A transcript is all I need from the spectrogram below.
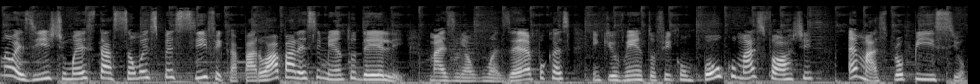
Não existe uma estação específica para o aparecimento dele, mas em algumas épocas em que o vento fica um pouco mais forte, é mais propício.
